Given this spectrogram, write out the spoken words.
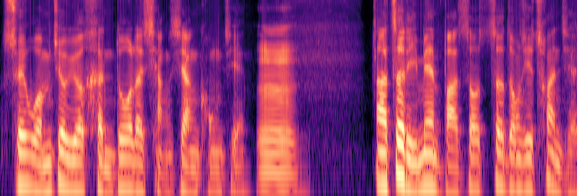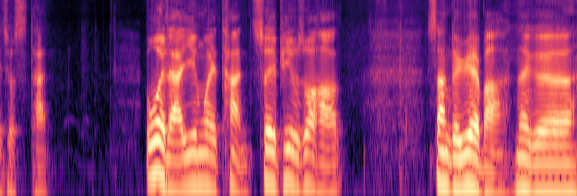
所以我们就有很多的想象空间。嗯，那这里面把这这东西串起来就是碳。未来因为碳，所以譬如说好，上个月吧，那个。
